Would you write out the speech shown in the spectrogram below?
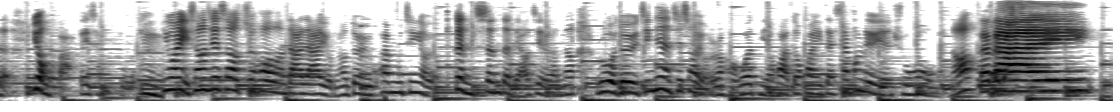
等，用法非常多。嗯听完以上介绍之后呢，大家有没有对于快木精油有更深的了解了呢？如果对于今天的介绍有任何问题的话，都欢迎在下方留言询问我们哦。拜拜。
